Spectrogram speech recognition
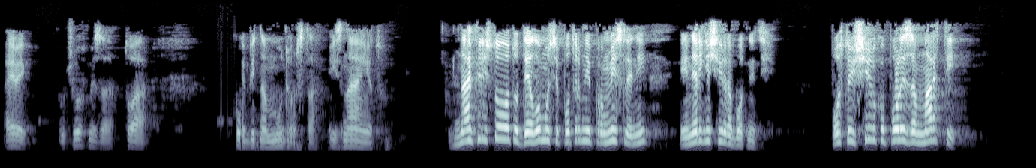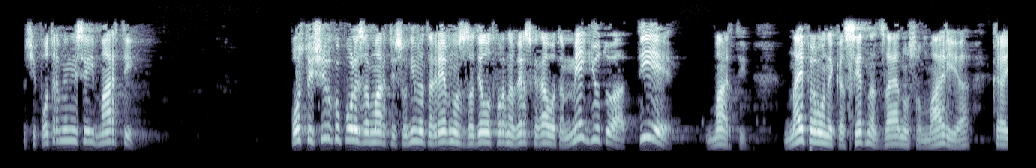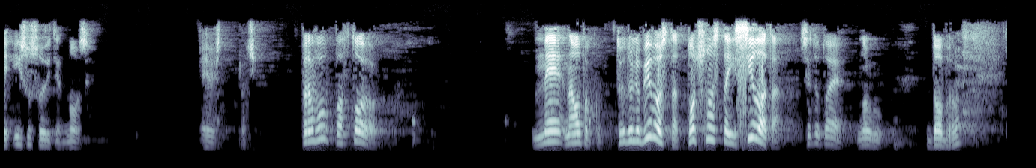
А еве, учувавме за тоа кој е битна мудроста и знаењето. На Христовото дело му се потребни промислени, енергични работници. Постои широко поле за марти. Значи, потребни ни се и марти, Постои широко поле за Марти со нивната ревност за делотворна верска работа. Меѓутоа, тие Марти најпрво нека седнат заедно со Марија крај Исусовите нозе. Еве што, значи, прво, па второ. Не наопаку. Трудолюбивоста, точноста и силата, сето тоа е многу добро,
